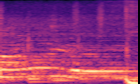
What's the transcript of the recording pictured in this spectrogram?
all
